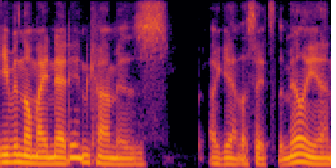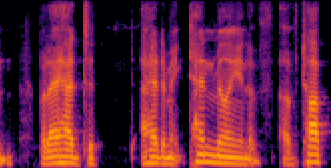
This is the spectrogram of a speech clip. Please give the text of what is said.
even though my net income is again let's say it's the million but i had to i had to make 10 million of of top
